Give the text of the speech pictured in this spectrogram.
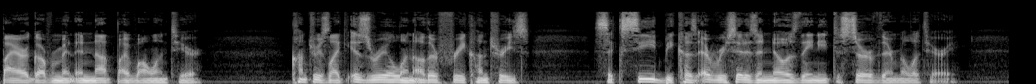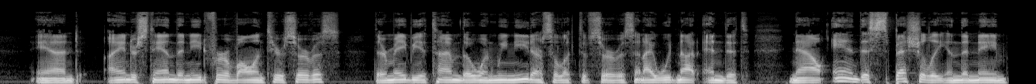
by our government and not by volunteer. Countries like Israel and other free countries succeed because every citizen knows they need to serve their military. And I understand the need for a volunteer service. There may be a time, though, when we need our selective service, and I would not end it now, and especially in the name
